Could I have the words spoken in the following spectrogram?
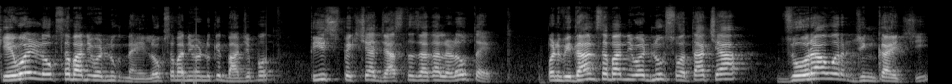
केवळ लोकसभा निवडणूक नाही लोकसभा निवडणुकीत भाजप तीसपेक्षा जास्त जागा लढवत आहे पण विधानसभा निवडणूक स्वतःच्या जोरावर जिंकायची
